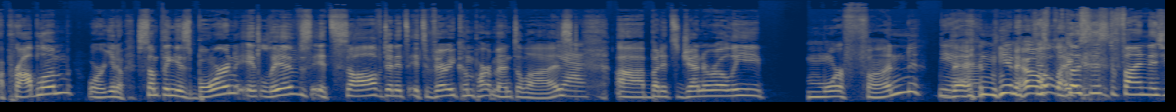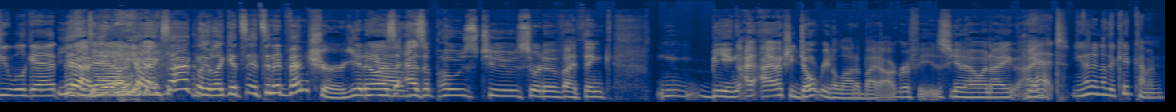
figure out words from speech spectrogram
a problem or you know something is born it lives it's solved and it's it's very compartmentalized Yeah. uh, but it's generally more fun Yeah. than you know like Closest to fun as you will get. yeah, as a you know, yeah, exactly. Like it's it's an adventure, you know, as Yeah. as opposed to sort of I think mm, being I, I actually don't read a lot of biographies, you know, and I, I Yet you got another kid coming.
